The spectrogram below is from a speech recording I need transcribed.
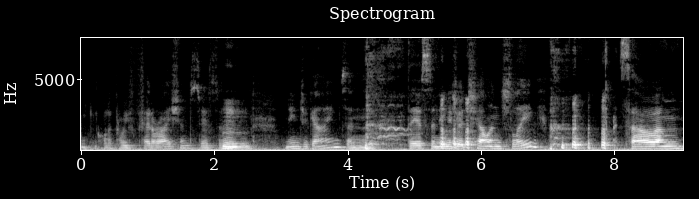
you can call it probably federations. There's the Mm. Ninja Games and there's the Ninja Challenge League. So um,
